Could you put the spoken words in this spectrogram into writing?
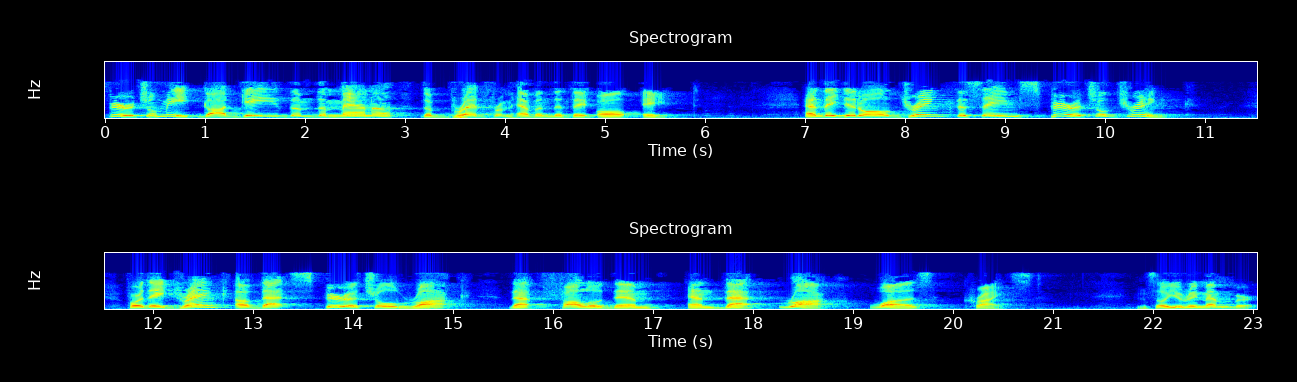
spiritual meat. God gave them the manna, the bread from heaven that they all ate. And they did all drink the same spiritual drink. For they drank of that spiritual rock that followed them, and that rock was Christ. And so you remember,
